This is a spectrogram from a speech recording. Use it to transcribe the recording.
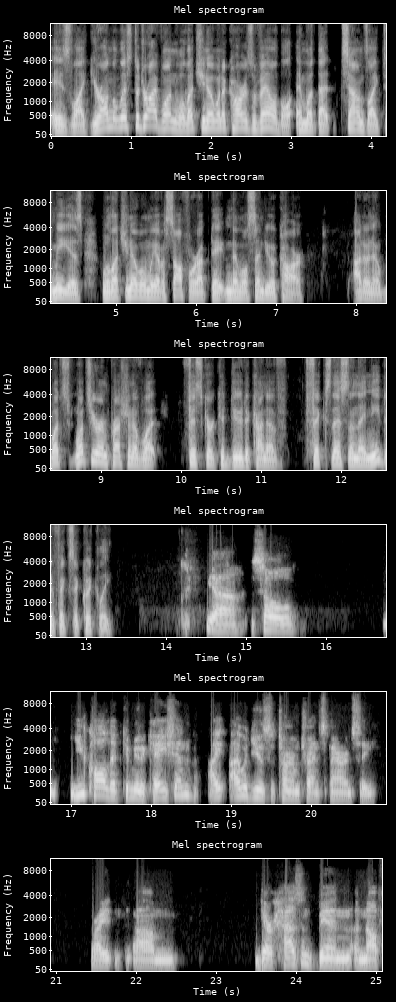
is like you're on the list to drive one. We'll let you know when a car is available. And what that sounds like to me is we'll let you know when we have a software update and then we'll send you a car. I don't know. What's what's your impression of what fisker could do to kind of fix this and they need to fix it quickly? Yeah so you called it communication. I, I would use the term transparency, right? Um, there hasn't been enough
